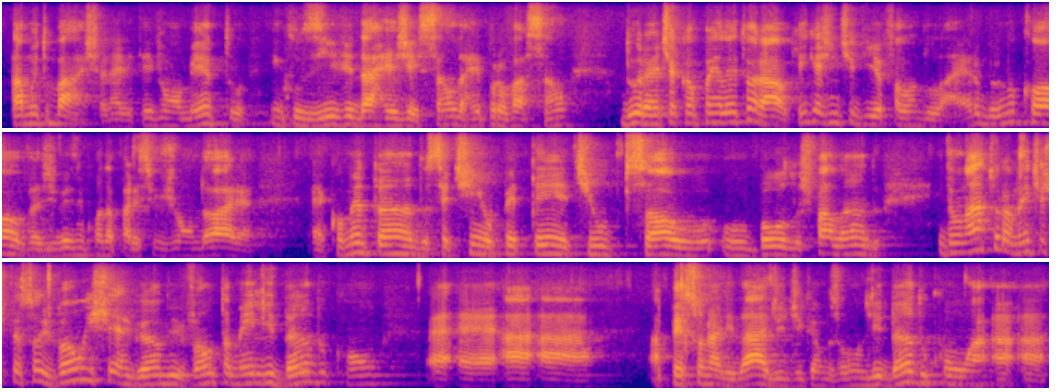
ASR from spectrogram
está muito baixa. Né? Ele teve um aumento, inclusive, da rejeição, da reprovação durante a campanha eleitoral. Quem que a gente via falando lá? Era o Bruno Covas, de vez em quando aparecia o João Dória é, comentando, você tinha o PT, tinha o PSOL, o, o Boulos falando. Então, naturalmente, as pessoas vão enxergando e vão também lidando com é, a, a, a, personalidade, digamos, vão lidando com a,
